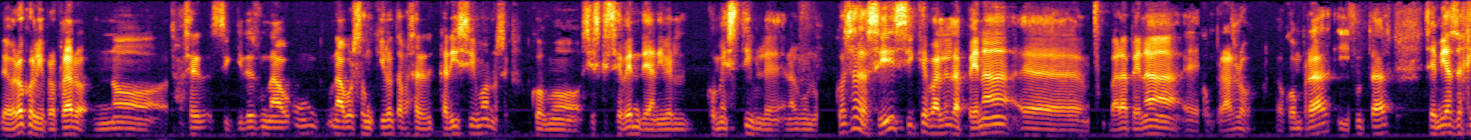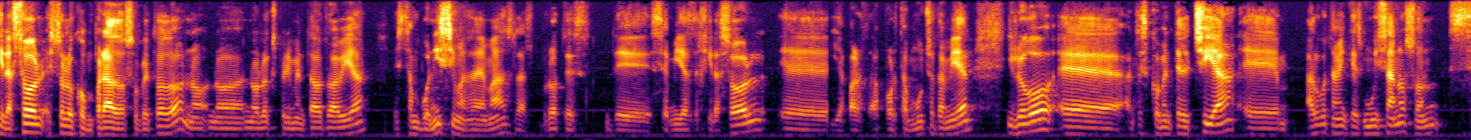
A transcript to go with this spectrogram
brócoli, pero claro, no, va a ser- si quieres una, un- una bolsa de un kilo te va a salir carísimo, no sé, como si es que se vende a nivel comestible en algún lugar. Cosas así sí que vale la pena, eh, vale la pena eh, comprarlo. Lo compras y disfrutas. Semillas de girasol, esto lo he comprado sobre todo, no, no, no lo he experimentado todavía. Están buenísimas además las brotes de semillas de girasol eh, y aportan mucho también. Y luego, eh, antes comenté el chía, eh, algo también que es muy sano son, es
